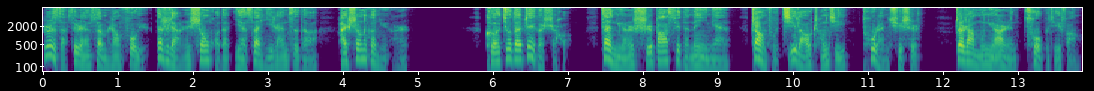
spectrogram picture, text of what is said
日子虽然算不上富裕，但是两人生活的也算怡然自得，还生了个女儿。可就在这个时候，在女儿十八岁的那一年，丈夫积劳成疾，突然去世，这让母女二人猝不及防，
